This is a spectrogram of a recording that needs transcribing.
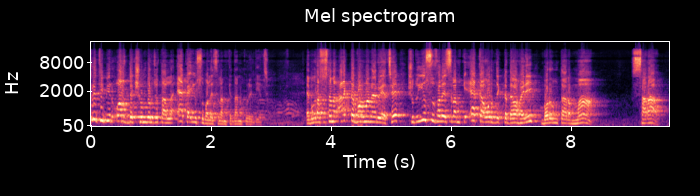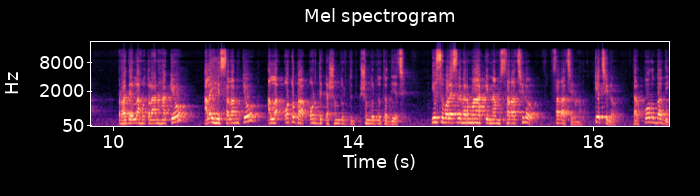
পৃথিবীর অর্ধেক সৌন্দর্যতা আল্লাহ একা ইউসুফ আলাইসালামকে দান করে দিয়েছে। এবং রাসুসলামের আরেকটা বর্ণনায় রয়েছে, শুধু ইউসুফ আলাইসালামকে একা অর্ধেকটা দেওয়া হয়নি, বরং তার মা সারা রাদিয়াল্লাহু আল্লাহ আনহাকেও, আলাইহিস সালামকেও আল্লাহ অতটা অর্ধেকটা সুন্দর সৌন্দর্যতা দিয়েছে। ইউসুফ আলাহ ইসলামের মা কি নাম সারা ছিল? সারা ছিল না। কে ছিল? তার পরদাদি।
